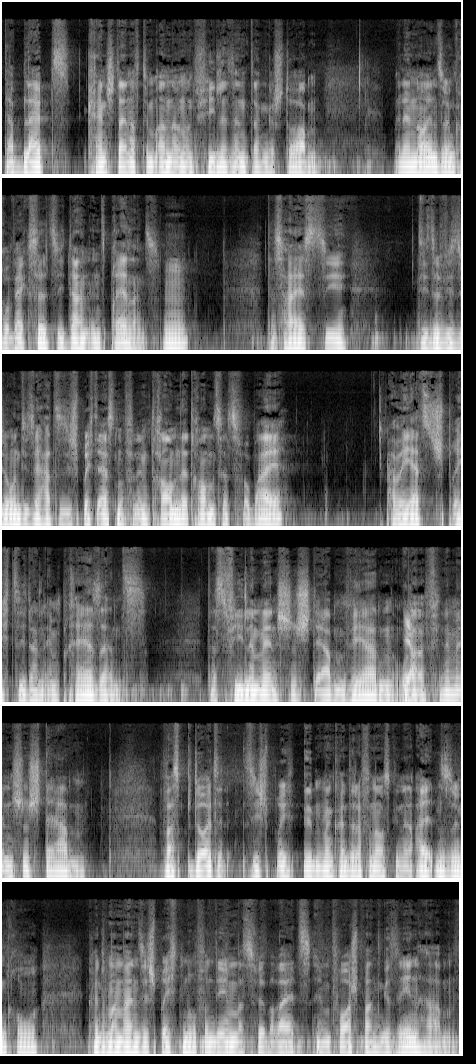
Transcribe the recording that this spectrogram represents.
da bleibt kein Stein auf dem anderen und viele sind dann gestorben. Bei der neuen Synchro wechselt sie dann ins Präsens. Mhm. Das heißt, sie, diese Vision, die sie hatte, sie spricht erst nur von dem Traum, der Traum ist jetzt vorbei, aber jetzt spricht sie dann im Präsens, dass viele Menschen sterben werden oder Ja. viele Menschen sterben. Was bedeutet, sie spricht, man könnte davon ausgehen, in der alten Synchro könnte man meinen, sie spricht nur von dem, was wir bereits im Vorspann gesehen haben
